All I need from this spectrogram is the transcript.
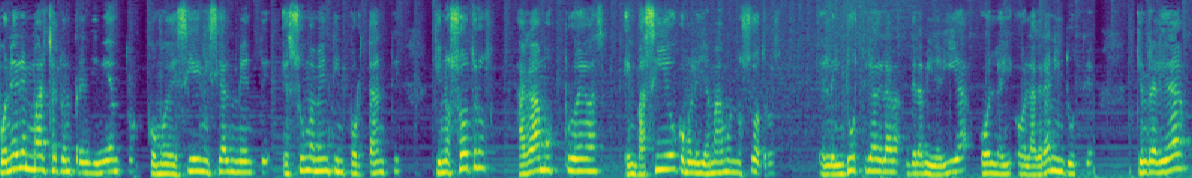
Poner en marcha tu emprendimiento, como decía inicialmente, es sumamente importante que nosotros hagamos pruebas en vacío, como le llamamos nosotros, en la industria de la, minería o, la, o la gran industria, que en realidad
